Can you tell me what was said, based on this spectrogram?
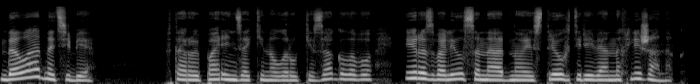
«Да ладно тебе!» Второй парень закинул руки за голову и развалился на одной из трех деревянных лежанок.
